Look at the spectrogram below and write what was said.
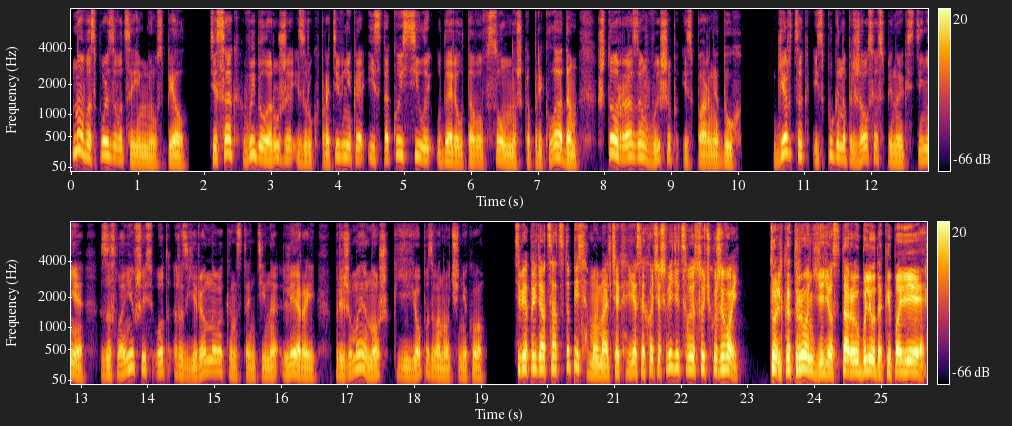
но воспользоваться им не успел. Тесак выбил оружие из рук противника и с такой силой ударил того в солнышко прикладом, что разом вышиб из парня дух. Герцог испуганно прижался спиной к стене, заслонившись от разъяренного Константина Лерой, прижимая нож к ее позвоночнику. «Тебе придется отступить, мой мальчик, если хочешь видеть свою сучку живой!» «Только тронь ее, старый ублюдок, и поверь,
